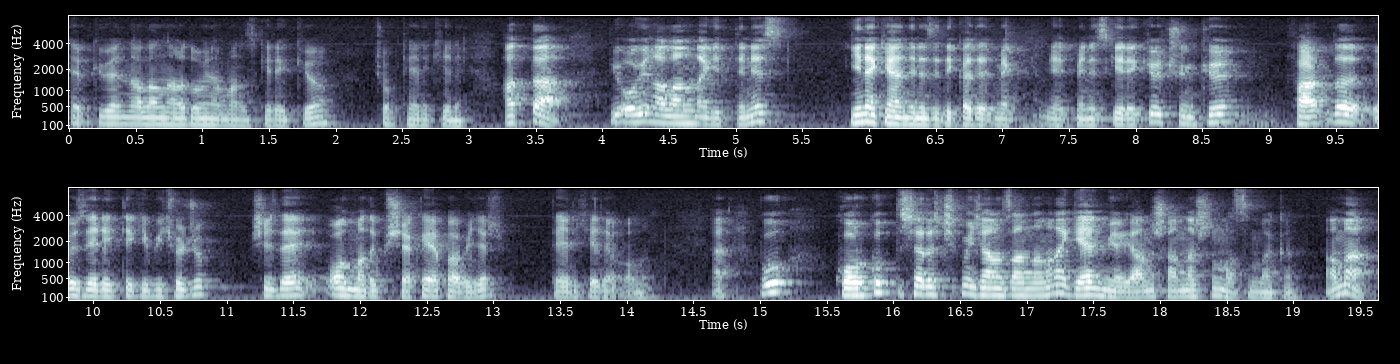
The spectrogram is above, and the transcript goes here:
Hep güvenli alanlarda oynamanız gerekiyor. Çok tehlikeli. Hatta bir oyun alanına gittiniz. Yine kendinize dikkat etmek etmeniz gerekiyor. Çünkü farklı özellikteki bir çocuk size olmadık bir şaka yapabilir. Tehlikeli olur. Ha, bu korkup dışarı çıkmayacağınız anlamına gelmiyor. Yanlış anlaşılmasın bakın. Ama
